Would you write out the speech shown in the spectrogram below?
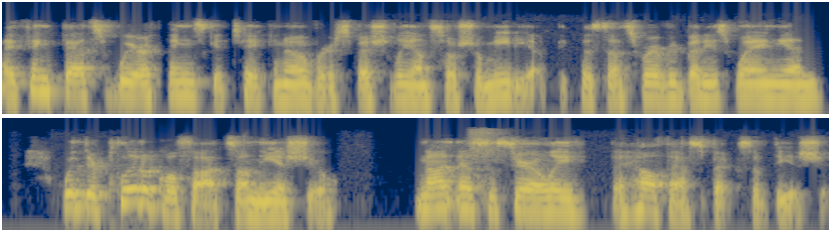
I think that's where things get taken over, especially on social media, because that's where everybody's weighing in with their political thoughts on the issue, not necessarily the health aspects of the issue.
